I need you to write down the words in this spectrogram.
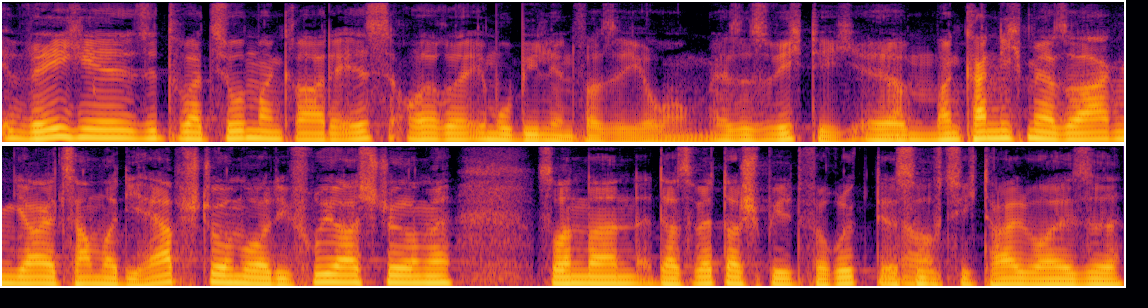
welche Situation man gerade ist, eure Immobilienversicherung. Es ist wichtig. Äh, Man kann nicht mehr sagen, ja, jetzt haben wir die Herbststürme oder die Frühjahrsstürme, sondern das Wetter spielt verrückt. Es Ja. sucht sich teilweise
